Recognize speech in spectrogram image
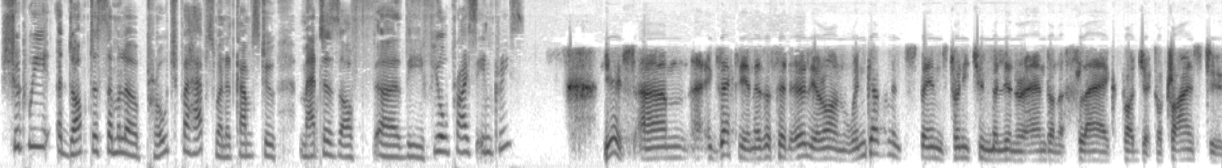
Should we adopt a similar approach, perhaps, when it comes to matters of uh, the fuel price increase? Yes, um, exactly. And as I said earlier on, when government spends 22 million rand on a flag project or tries to,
